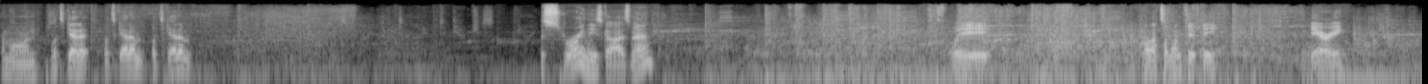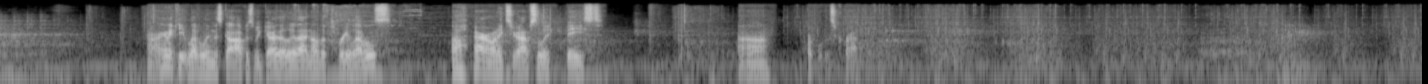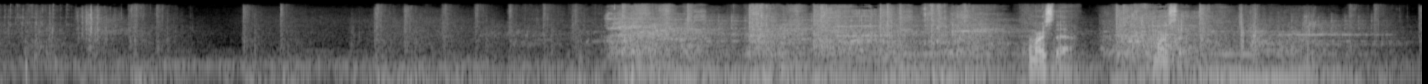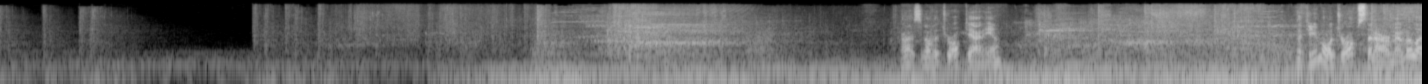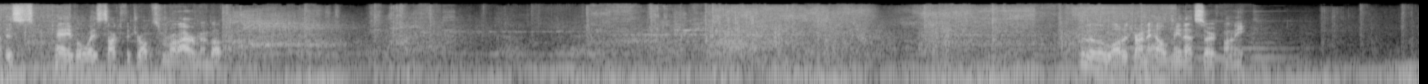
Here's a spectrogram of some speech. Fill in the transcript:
Come on. Let's get it. Let's get him. Let's get him. Destroying these guys, man. Wait. Oh, that's a 150. Scary. I'm gonna keep leveling this guy up as we go. Look at that, another three levels. Oh, Baryonyx, you're absolute beast. Uh, all this crap. Almost there. Almost there. Alright, it's another drop down here. There's a few more drops than I remember. Like, this cave always sucked for drops from what I remember. The little otter trying to help me. That's so funny.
